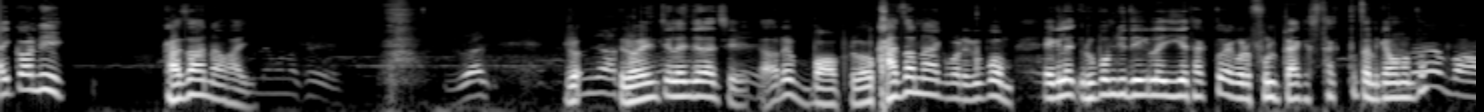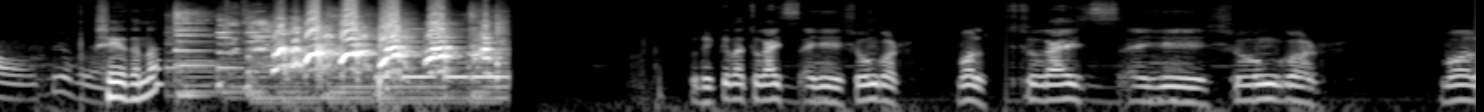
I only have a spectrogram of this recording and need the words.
আইকনিক। খাজানা, ভাই। রয়্যাল চ্যালেঞ্জার আছে। আরে বাপ রে বাপ, খাজানা একবারে, রূপম। এগুলো, রূপম যদি এগুলো ইয়ে থাকতো, একবারে ফুল প্যাকেজ থাকতো, তাহলে কেমন হতো? সে হতো না? তো দেখতে পাচ্ছ গাইস এই যে শুভঙ্কর বল। গাইস এই যে শুভঙ্কর বল।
